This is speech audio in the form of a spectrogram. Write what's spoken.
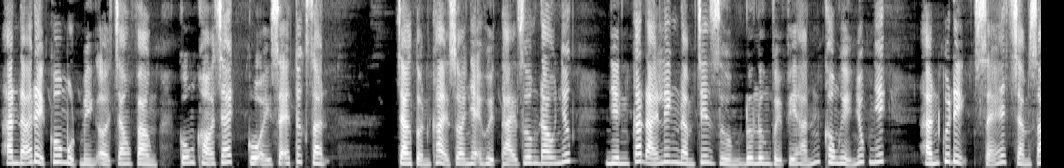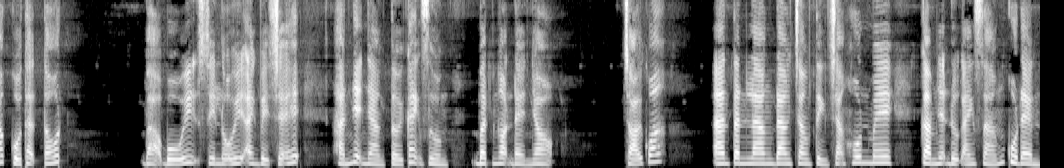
hắn đã để cô một mình ở trong phòng, cũng khó trách cô ấy sẽ tức giận. Trang Tuấn Khải xoa nhẹ huyệt thái dương đau nhức, nhìn Cát Ái Linh nằm trên giường đưa lưng về phía hắn không hề nhúc nhích. Hắn quyết định sẽ chăm sóc cô thật tốt. Bảo bối, xin lỗi anh về trễ. Hắn nhẹ nhàng tới cạnh giường, bật ngọn đèn nhỏ. Chói quá. An Tân Lang đang trong tình trạng hôn mê, cảm nhận được ánh sáng của đèn.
